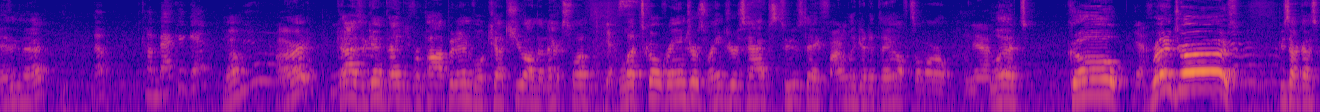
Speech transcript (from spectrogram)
Anything to add? No, come back again. No? Yeah. All right. Guys, again, thank you for popping in. We'll catch you on the next one. Yes. Let's go Rangers. Rangers Habs Tuesday. Finally get a day off tomorrow. Yeah. Let's go Yeah. Rangers! Peace out, guys.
